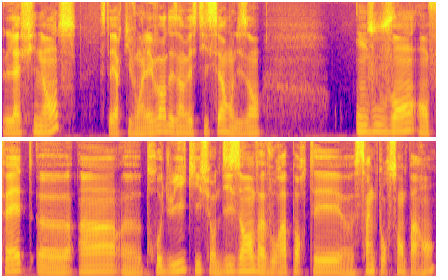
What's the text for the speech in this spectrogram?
la finance, c'est-à-dire qu'ils vont aller voir des investisseurs en disant on vous vend en fait euh, un euh, produit qui sur 10 ans va vous rapporter 5% par an.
